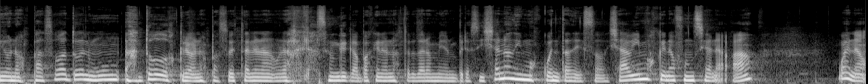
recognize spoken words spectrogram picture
Digo, nos pasó a todo el mundo, a todos creo nos pasó estar en una relación que capaz que no nos trataron bien, pero si ya nos dimos cuenta de eso, ya vimos que no funcionaba, bueno,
